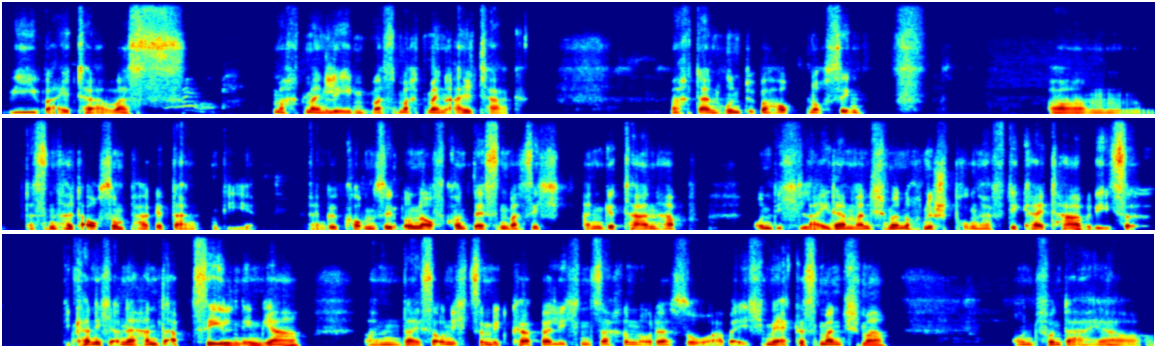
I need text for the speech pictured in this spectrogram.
Wie weiter? Was macht mein Leben? Was macht mein Alltag? macht ein Hund überhaupt noch Sinn? Ähm, das sind halt auch so ein paar Gedanken, die dann gekommen sind. Und aufgrund dessen, was ich angetan habe und ich leider manchmal noch eine Sprunghaftigkeit habe, die, ist, die kann ich an der Hand abzählen im Jahr. Ähm, da ist auch nichts mit körperlichen Sachen oder so, aber ich merke es manchmal. Und von daher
